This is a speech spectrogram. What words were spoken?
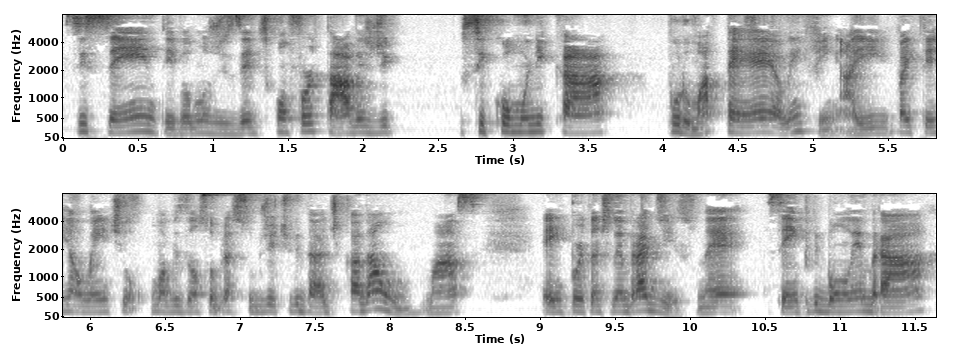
se sentem, vamos dizer, desconfortáveis de se comunicar por uma tela, enfim, aí vai ter realmente uma visão sobre a subjetividade de cada um, mas é importante lembrar disso, né? Sempre bom lembrar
